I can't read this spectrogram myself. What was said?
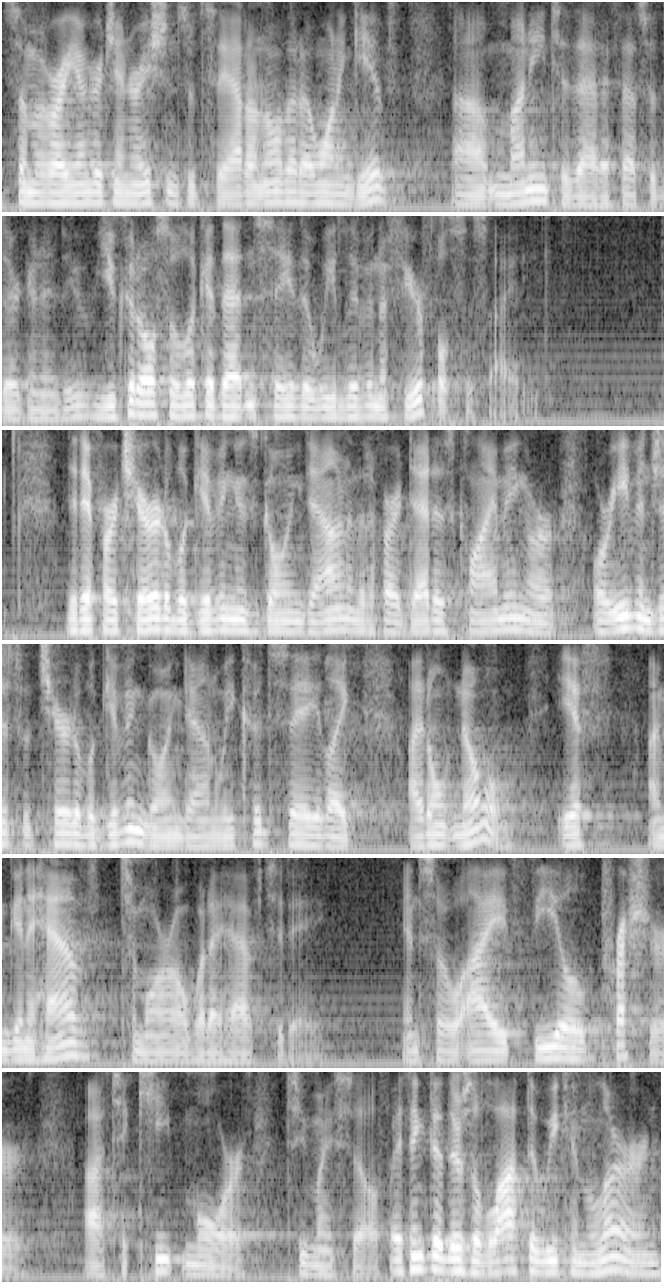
some of our younger generations would say, I don't know that I want to give uh, money to that if that's what they're going to do. You could also look at that and say that we live in a fearful society. That if our charitable giving is going down and that if our debt is climbing, or, or even just with charitable giving going down, we could say, like, I don't know if I'm going to have tomorrow what I have today. And so I feel pressure uh, to keep more to myself. I think that there's a lot that we can learn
